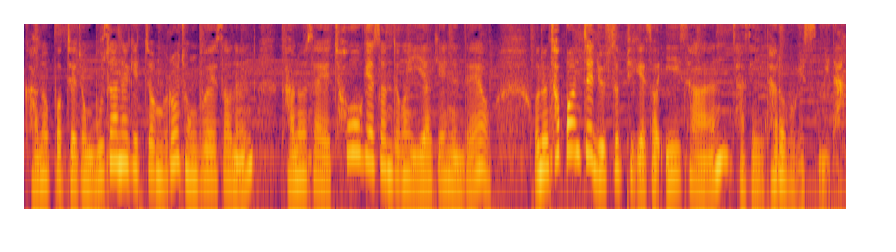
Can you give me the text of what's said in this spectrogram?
간호법 제정 무산을 기점으로 정부에서는 간호사의 처우 개선 등을 이야기했는데요. 오늘 첫 번째 뉴스픽에서 이 사안 자세히 다뤄보겠습니다.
